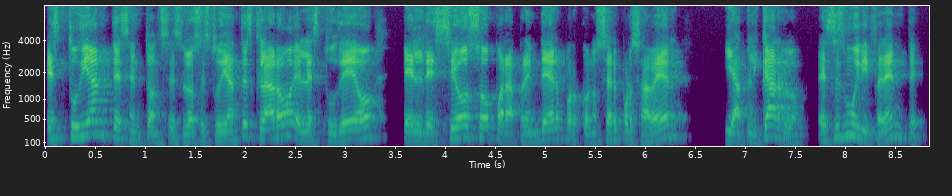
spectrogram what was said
estudiantes entonces, los estudiantes, claro, el estudeo, el deseoso por aprender, por conocer, por saber y aplicarlo. Ese es muy diferente,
